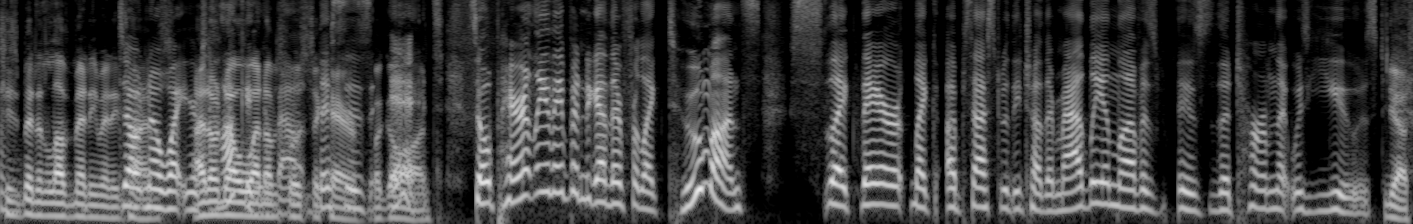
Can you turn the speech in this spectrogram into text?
she's been in love many, many times. don't know what you're I don't know when I'm supposed to this care, is but go it. on. So apparently they've been together for like two months. Like they're like obsessed with each other. Madly in love is is the term that was used. Yes.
